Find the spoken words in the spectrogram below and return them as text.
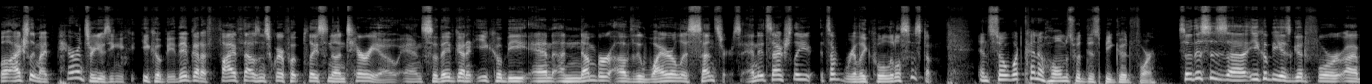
Well, actually, my parents are using Ecobee. They've got a 5,000 square foot place in Ontario, and so they've got an Ecobee and a number of the wireless sensors. And it's actually it's a really cool little system. And so, what kind of homes would this be good for? So this is uh, Ecobee is good for uh,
